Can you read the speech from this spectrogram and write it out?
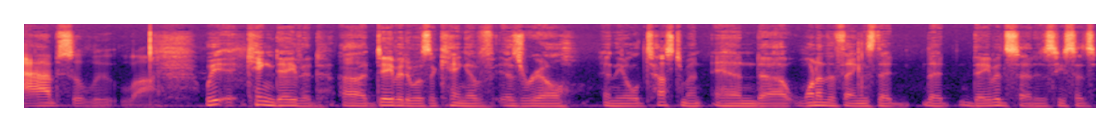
absolute lie. We King David. Uh, David was a king of Israel in the Old Testament, and uh, one of the things that that David said is he says,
